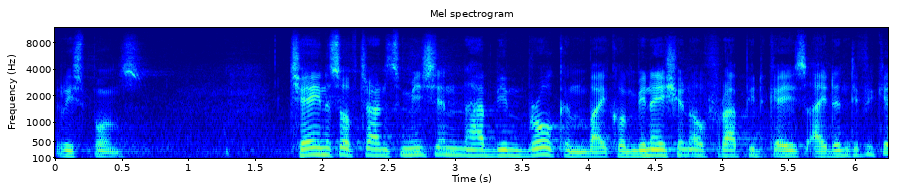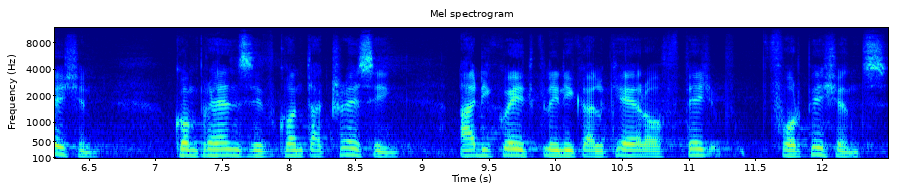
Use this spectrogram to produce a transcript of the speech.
response. Chains of transmission have been broken by combination of rapid case identification, comprehensive contact tracing, adequate clinical care pa for patients,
